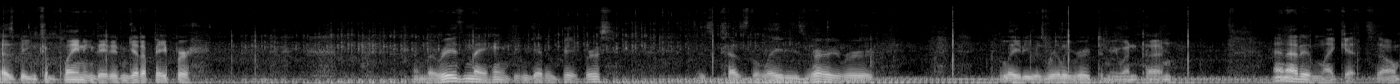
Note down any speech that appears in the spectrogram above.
has been complaining they didn't get a paper. And the reason they ain't been getting papers is because the lady's very rude. The lady was really rude to me one time. And I didn't like it, so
